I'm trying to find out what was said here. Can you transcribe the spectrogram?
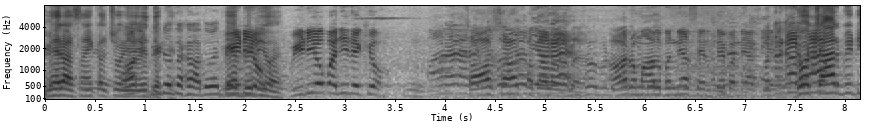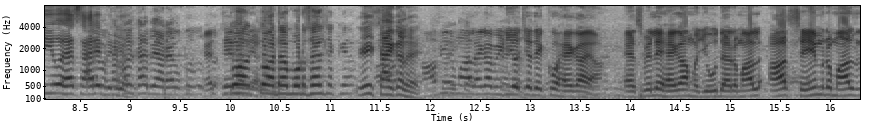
मेरा साइकिल चोरी है ये ਵੀਡੀਓ देखो ਦਿਖਾ ਦਿਓ ਇੱਧਰ। ਵੀਡੀਓ ਵੀਡੀਓ ਹੈ। ਵੀਡੀਓ ਭਾਜੀ ਦੇਖਿਓ ਸਾਫ਼-ਸਾਫ਼ ਪਤਾ ਲੱਗਦਾ ਆ ਰੁਮਾਲ ਬੰਨਿਆ ਸਿਰ ਤੇ ਬੰਨਿਆ ਕੀ ਹੈ। दो चार वीडियो है सारे वीडियो ਇੱਥੇ ਤੁਹਾ- ਤੁਹਾਡਾ ਮੋਟਰਸਾਈਕਲ ਚੱਕਿਆ ਇਹ ਸਾਈਕਲ ਹੈ ਆ ਵੀ ਰੁਮਾਲ ਹੈਗਾ ਵੀਡੀਓ 'ਚ ਦੇਖੋ ਹੈਗਾ ਆ ਇਸ ਵੇਲੇ ਹੈਗਾ ਮੌਜੂਦ ਹੈ ਰੁਮਾਲ ਆ ਸੇਮ ਰੁਮਾਲ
